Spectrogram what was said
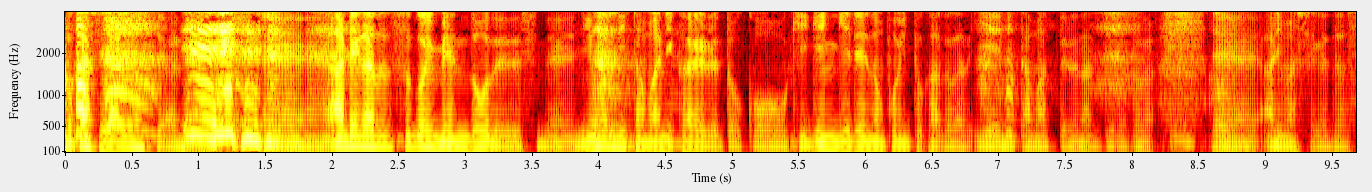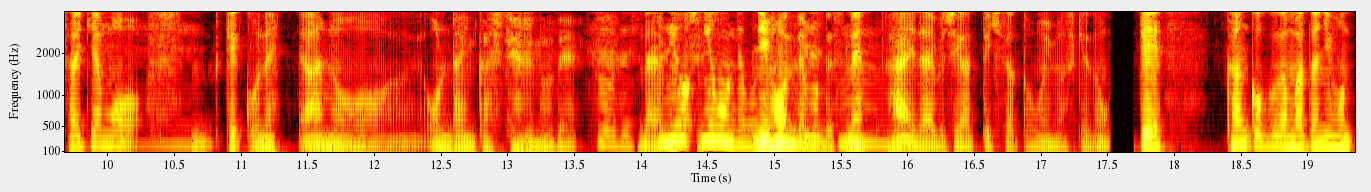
昔やりましたよね。ええあれがすごい面倒でですね、日本にたまに帰ると、こう、期限切れのポイントカードが家に溜まってるなんていうことが、えーありましたけど、最近はもう、結構ね、あの、オンライン化しているので、そうですね。日本でも、日本でもですね、うんはい、だいぶ違ってきたと思いますけども。で、韓国がまた日本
